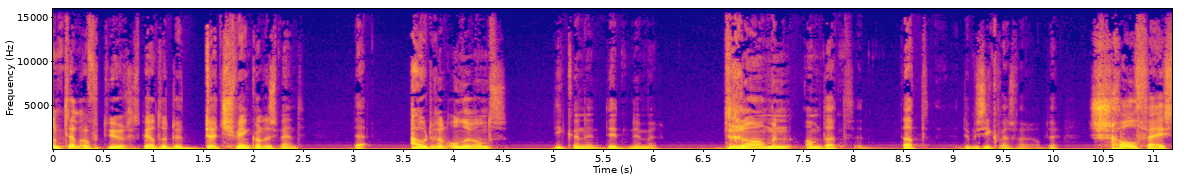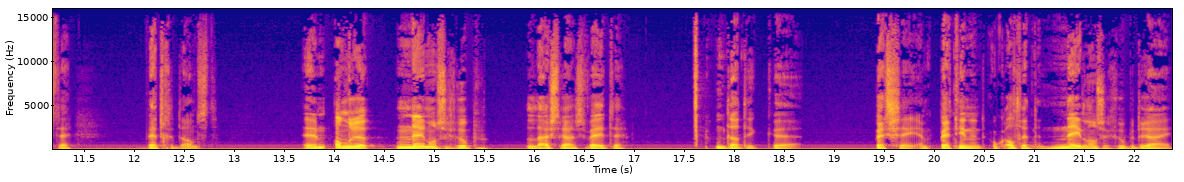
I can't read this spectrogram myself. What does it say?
Willem Tell Overture gespeeld door de Dutch Winkelers Band. De ouderen onder ons, die kunnen dit nummer dromen... omdat dat de muziek was waarop de schoolfeesten werd gedanst. Een andere Nederlandse groep luisteraars weten... dat ik uh, per se en pertinent ook altijd Nederlandse groepen draai...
